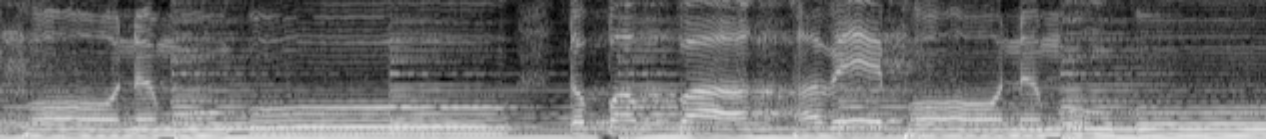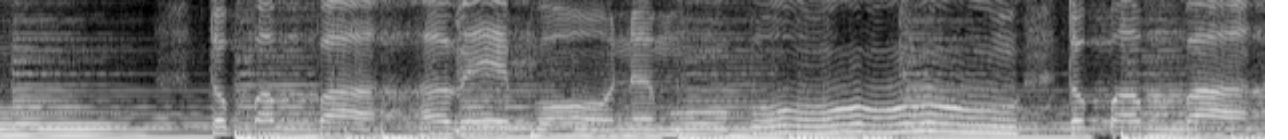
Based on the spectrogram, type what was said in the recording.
ફોન મૂકું. તો પપ્પા હવે ફોન મૂકું. તો પપ્પા હવે ફોન મૂકું. તો પપ્પા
